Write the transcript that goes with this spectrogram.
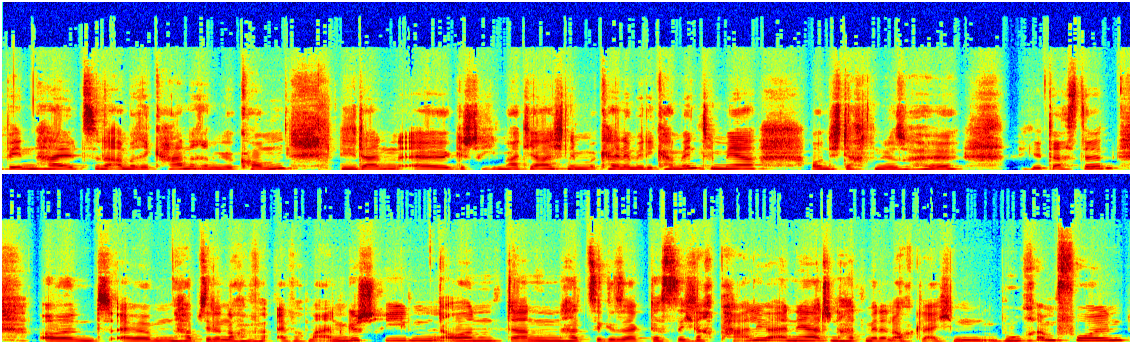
bin halt zu einer Amerikanerin gekommen, die dann äh, geschrieben hat, ja, ich nehme keine Medikamente mehr. Und ich dachte mir so, hä, wie geht das denn? Und ähm, habe sie dann noch einfach mal angeschrieben und dann hat sie gesagt, dass sie sich nach Paleo ernährt und hat mir dann auch gleich ein Buch empfohlen.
